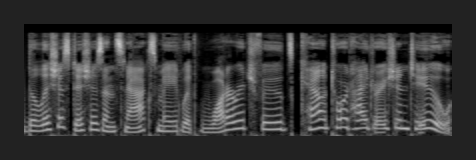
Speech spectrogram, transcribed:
Delicious dishes and snacks made with water rich foods count toward hydration too.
